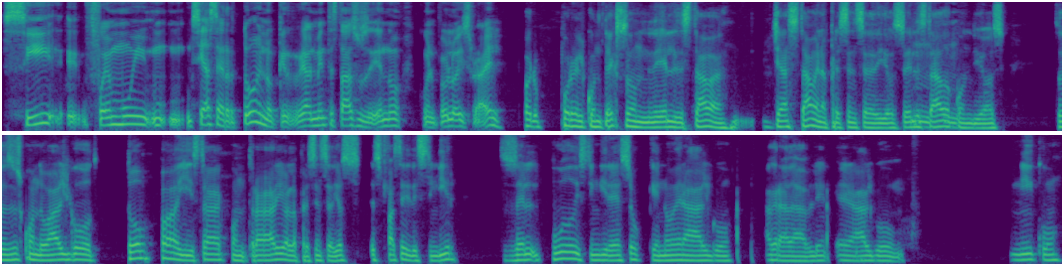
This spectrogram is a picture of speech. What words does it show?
sí eh, fue muy, sí acertó en lo que realmente estaba sucediendo con el pueblo de Israel? Por, por el contexto donde él estaba, ya estaba en la presencia de Dios, él estado con Dios. Entonces, cuando algo topa y está contrario a la presencia de Dios, es fácil de distinguir. Entonces, él pudo distinguir eso, que no era algo agradable, era algo nico,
